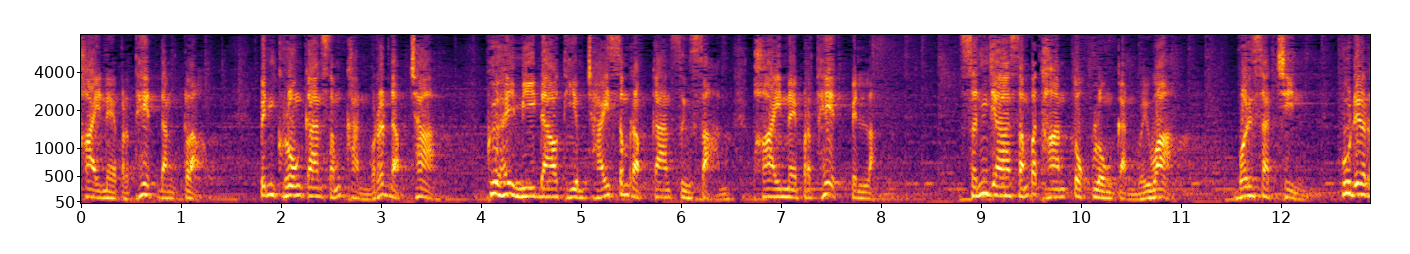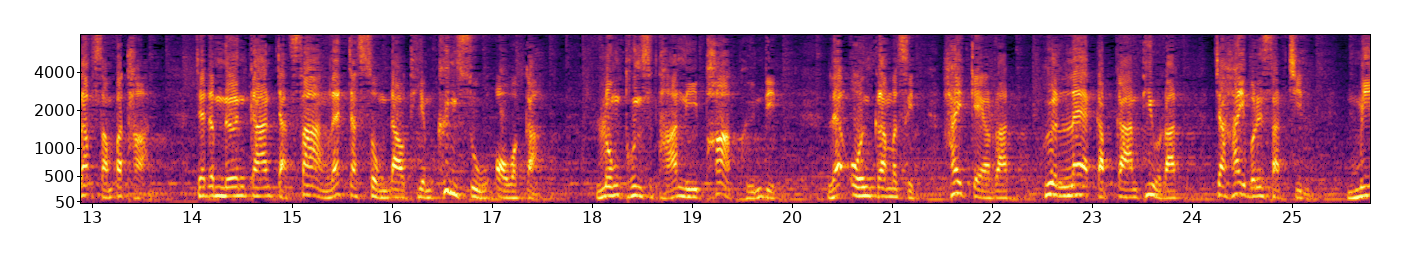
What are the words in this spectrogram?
ภายในประเทศดังกล่าว เป็นโครงการสำคัญระดับชาติ เพื่อให้มีดาวเทียมใช้สำหรับการสื่อสารภายในประเทศเป็นหลัก สัญญาสัมปทานตกลงกันไว้ว่า บริษัทชินผู้ได้รับสัมปทาน จะดำเนินการจัดสร้างและจัดส่งดาวเทียมขึ้นสู่อวกาศ ลงทุนสถานีภาคพื้นดิน และโอนกรรมสิทธิ์ให้แก่รัฐ เพื่อแลกกับการที่รัฐ จะให้บริษัทชินมี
